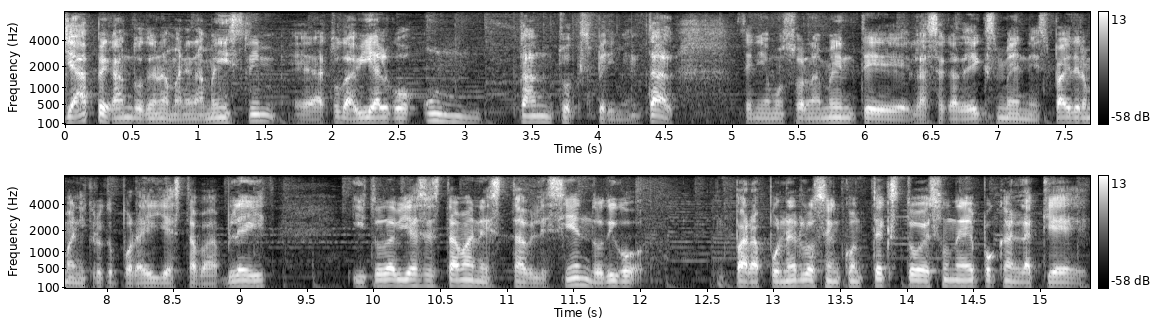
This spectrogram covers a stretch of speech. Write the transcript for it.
ya pegando de una manera mainstream, era todavía algo un tanto experimental. Teníamos solamente la saga de X-Men, Spider-Man y creo que por ahí ya estaba Blade. y todavía se estaban estableciendo. Digo, para ponerlos en contexto, es una época en la que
